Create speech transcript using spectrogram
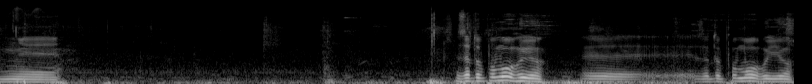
Е, За допомогою, е, за допомогою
